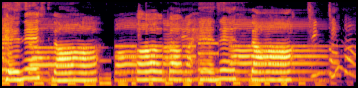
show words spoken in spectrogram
해냈어. 버거가 해냈어.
